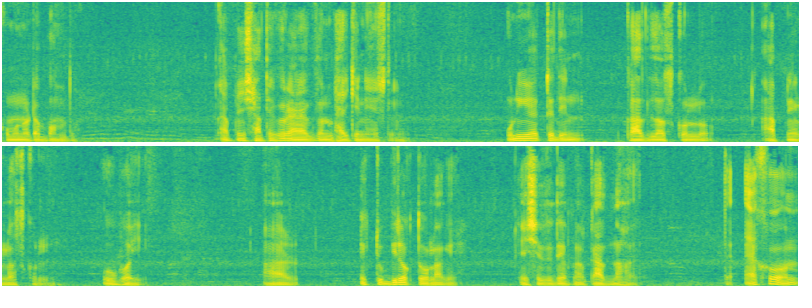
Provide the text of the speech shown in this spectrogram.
কমুনাটা বন্ধ। আপনি সাথে করে আর একজন ভাইকে নিয়ে আসলেন, উনিও একটা দিন কাজ লস করল, আপনিও লস করলেন উভয় আর একটু বিরক্তও লাগে। এসে যদি আপনার কাজ না হয়। তা এখন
